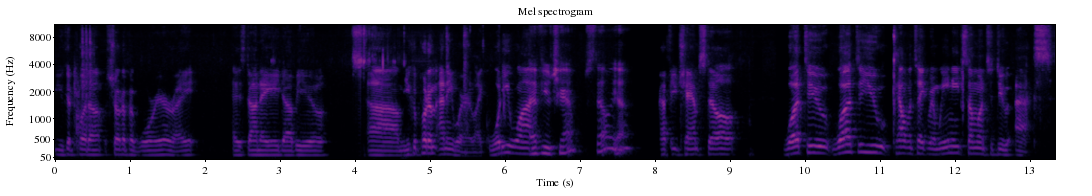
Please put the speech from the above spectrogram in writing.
you could put up showed up at Warrior, right? Has done AEW. Um, you could put him anywhere. Like, what do you want? FU champ still, yeah. FU champ still. What do what do you Calvin Tankman? We need someone to do X,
